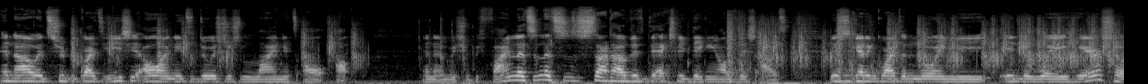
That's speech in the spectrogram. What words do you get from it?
And now it should be quite easy. All I need to do is just line it all up. And then we should be fine. Let's let's start out with actually digging all of this out. This is getting quite annoyingly in the way here. So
